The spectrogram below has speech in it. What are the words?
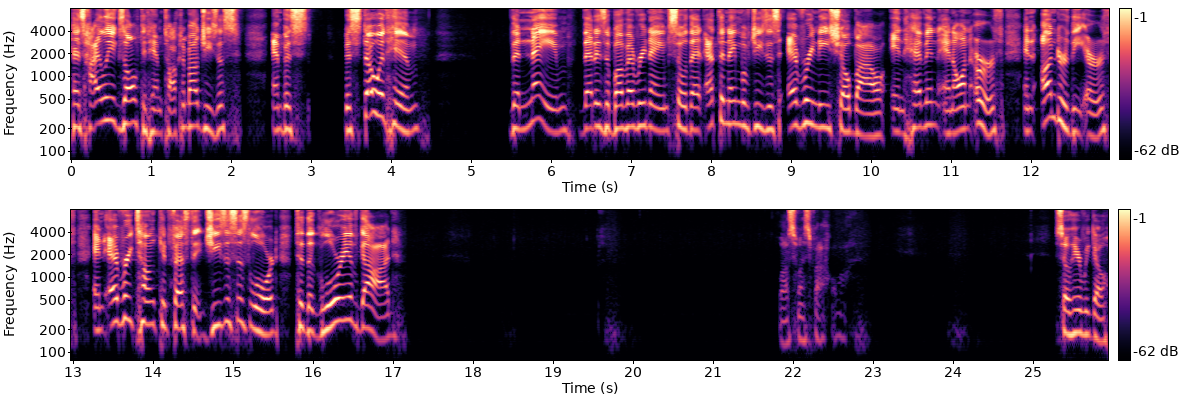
has highly exalted him, talking about Jesus, and bestoweth him the name that is above every name, so that at the name of Jesus every knee shall bow in heaven and on earth and under the earth, and every tongue confess that Jesus is Lord to the glory of God. Lost my spot. Hold on. So here we go.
